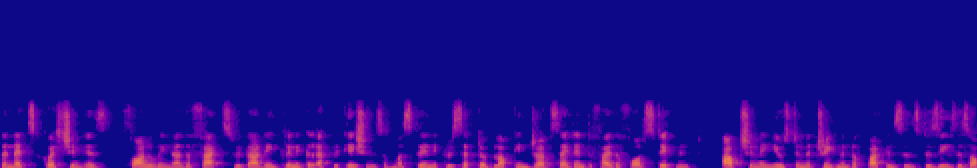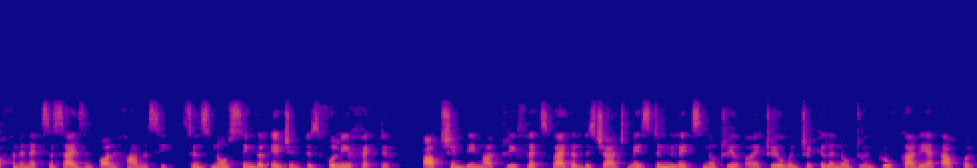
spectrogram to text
the next question is Following are the facts regarding clinical applications of muscarinic receptor blocking drugs. Identify the false statement. Option A used in the treatment of Parkinson's disease is often an exercise in polypharmacy, since no single agent is fully effective. Option B marked reflex vagal discharge may stimulate sinoatrial or atrioventricular node to improve cardiac output.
